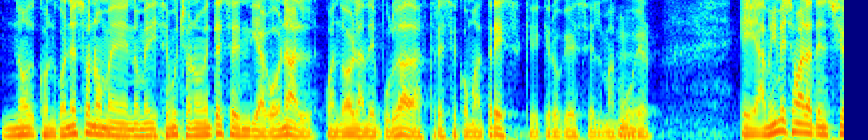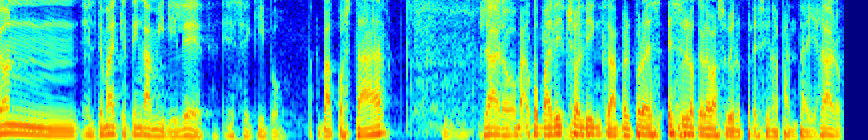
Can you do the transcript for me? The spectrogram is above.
no, con, con eso no me, no me dice mucho. Normalmente es en diagonal, cuando hablan de pulgadas, 13,3, que creo que es el MacBook Air. Eh, a mí me llama la atención el tema de que tenga mini LED ese equipo. Va a costar, Claro. va- como ha dicho Lynx Apple Pro, es- eso es lo que le va a subir el precio, la pantalla. Claro.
